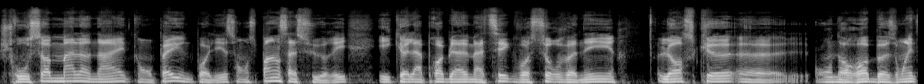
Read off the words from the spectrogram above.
je trouve ça malhonnête qu'on paye une police, on se pense assuré et que la problématique va survenir lorsque euh, on aura besoin de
